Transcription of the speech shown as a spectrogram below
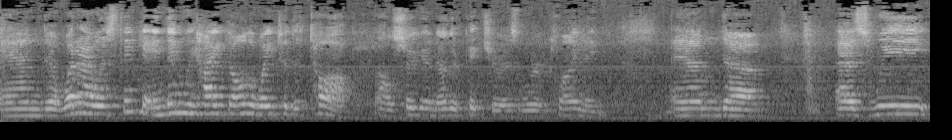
And uh, what I was thinking, and then we hiked all the way to the top. I'll show you another picture as we're climbing. And uh, as we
